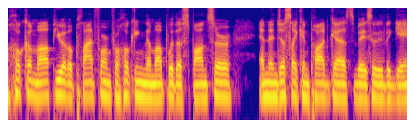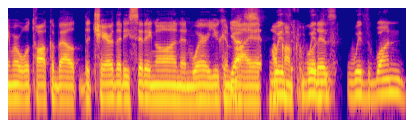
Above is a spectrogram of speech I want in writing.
hook them up. You have a platform for hooking them up with a sponsor, and then just like in podcasts, basically the gamer will talk about the chair that he's sitting on and where you can Yes, buy it, how with comfortable with it is. with one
